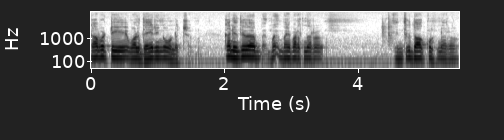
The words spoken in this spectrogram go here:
కాబట్టి వాళ్ళు ధైర్యంగా ఉండొచ్చు. కానీ ఎందుకు భయపడుతున్నారు? ఎందుకు దాక్కుంటున్నారు?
